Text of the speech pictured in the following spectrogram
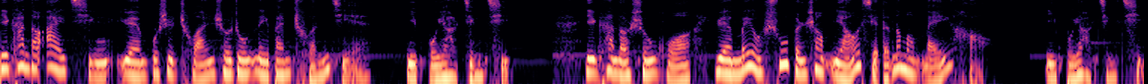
你看到爱情远不是传说中那般纯洁，你不要惊奇；你看到生活远没有书本上描写的那么美好，你不要惊奇；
